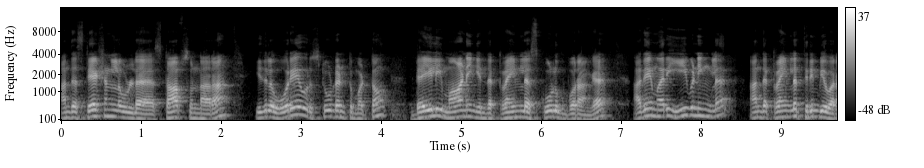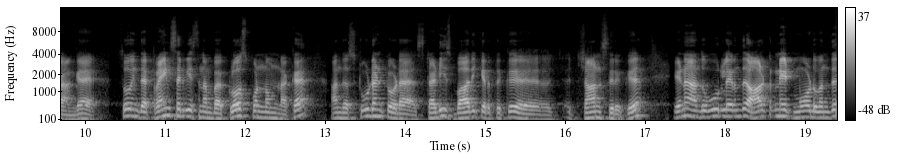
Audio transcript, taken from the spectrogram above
அந்த ஸ்டேஷனில் உள்ள ஸ்டாஃப் சொன்னாராம் இதில் ஒரே ஒரு ஸ்டூடெண்ட் மட்டும் டெய்லி மார்னிங் இந்த ட்ரெயினில் ஸ்கூலுக்கு போகிறாங்க அதே மாதிரி ஈவினிங்கில் அந்த ட்ரெயினில் திரும்பி வராங்க. ஸோ இந்த ட்ரெயின் சர்வீஸ் நம்ம க்ளோஸ் பண்ணோம்னாக்க அந்த ஸ்டூடெண்ட்டோட ஸ்டடீஸ் பாதிக்கிறதுக்கு சான்ஸ் இருக்குது ஏன்னா அந்த ஊர்லேருந்து ஆல்டர்னேட் மோடு வந்து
